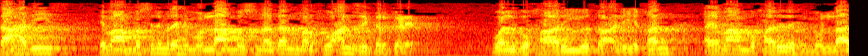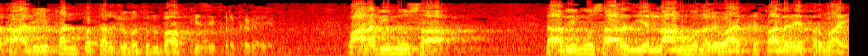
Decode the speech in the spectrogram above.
دا حدیث امام مسلم رحم الله مسندا مرفوعا ذکر کړي والبخاری تعلیقا امام بخاری رحم الله تعلیقا په ترجمه الباب کې ذکر کړي وان ابي موسی دا ابي موسی رضی الله عنه نے روایت ته قال نے فرمائے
